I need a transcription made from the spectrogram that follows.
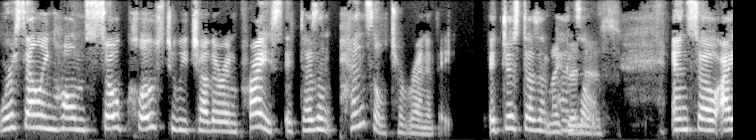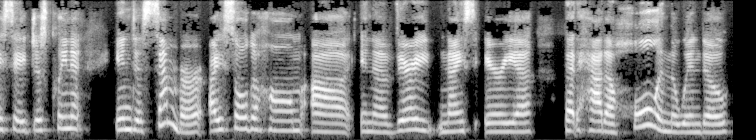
we're selling homes so close to each other in price it doesn't pencil to renovate it just doesn't My pencil goodness. and so i say just clean it in December, I sold a home uh, in a very nice area that had a hole in the window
